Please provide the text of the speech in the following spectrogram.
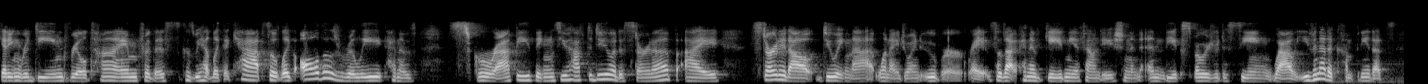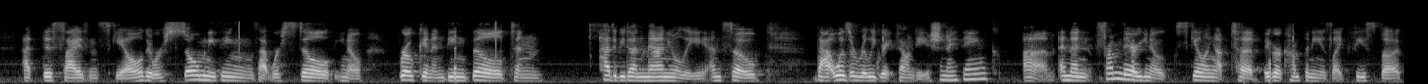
getting redeemed real time for this because we had like a cap. So like all those really kind of scrappy things you have to do at a startup, I started out doing that when I joined Uber, right? So that kind of gave me a foundation and, and the exposure to seeing, wow, even at a company that's at this size and scale, there were so many things that were still, you know, broken and being built and had to be done manually. And so that was a really great foundation, I think. Um, and then from there, you know, scaling up to bigger companies like Facebook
